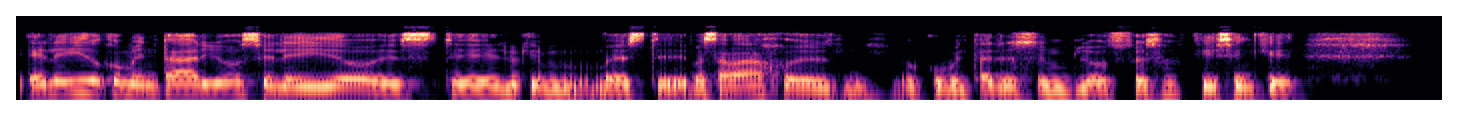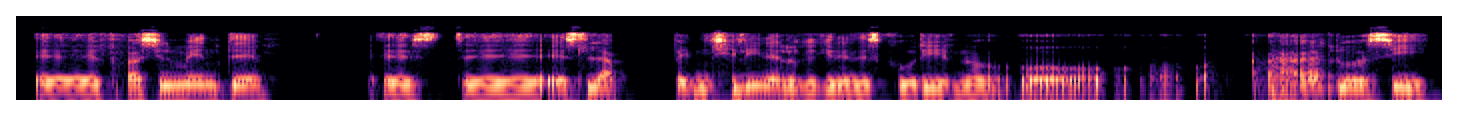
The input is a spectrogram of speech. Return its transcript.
He leído comentarios, he leído este, lo que este, más abajo, comentarios en blogs, eso, que dicen que eh, fácilmente este, es la penicilina lo que quieren descubrir, ¿no? O, algo así,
